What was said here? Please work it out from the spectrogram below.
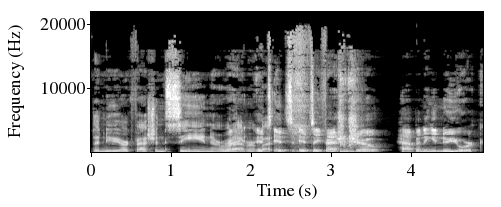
the New York fashion scene or whatever. Right. It's But it's it's a fashion show happening in New York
